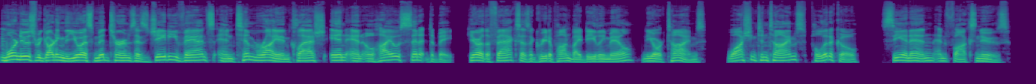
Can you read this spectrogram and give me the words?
More news regarding the U.S. midterms as J.D. Vance and Tim Ryan clash in an Ohio Senate debate. Here are the facts as agreed upon by Daily Mail, New York Times, Washington Times, Politico, CNN, and Fox News.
